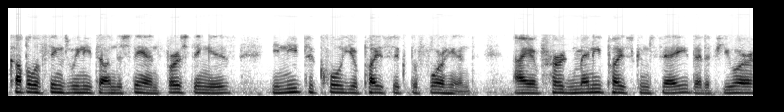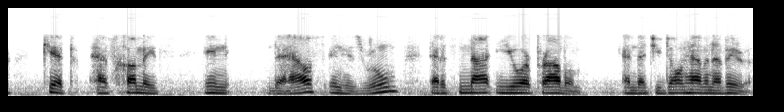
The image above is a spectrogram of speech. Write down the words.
A couple of things we need to understand. First thing is you need to call your posek beforehand. I have heard many poskim say that if your kip has chametz in the house, in his room, that it's not your problem, and that you don't have an avera.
